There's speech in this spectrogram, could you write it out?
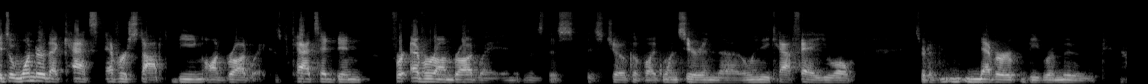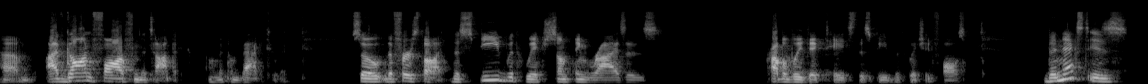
it's a wonder that Cats ever stopped being on Broadway because Cats had been forever on Broadway, and it was this this joke of like once you're in the Lindy Cafe, you will sort of never be removed. Um, I've gone far from the topic. I'm going to come back to it. So the first thought, the speed with which something rises probably dictates the speed with which it falls. The next is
